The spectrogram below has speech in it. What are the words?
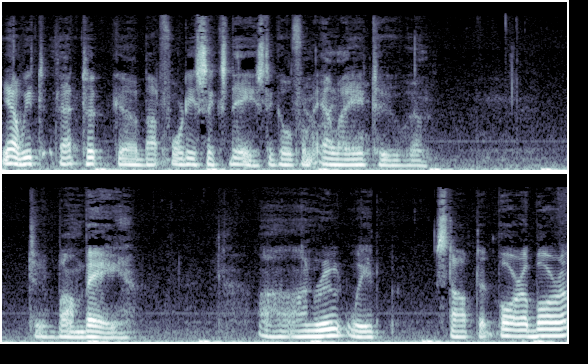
yeah, we t- that took uh, about 46 days to go from L.A. to uh, to Bombay. Uh, en route, we stopped at Bora Bora,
